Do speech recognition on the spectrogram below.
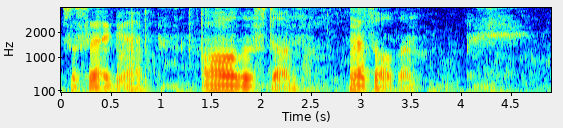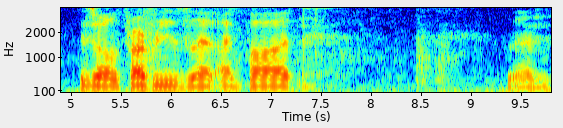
So say I got all this done. That's all done. These are all the properties that I bought. Then,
